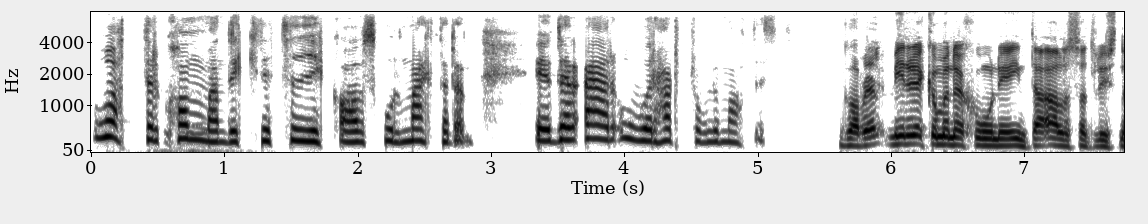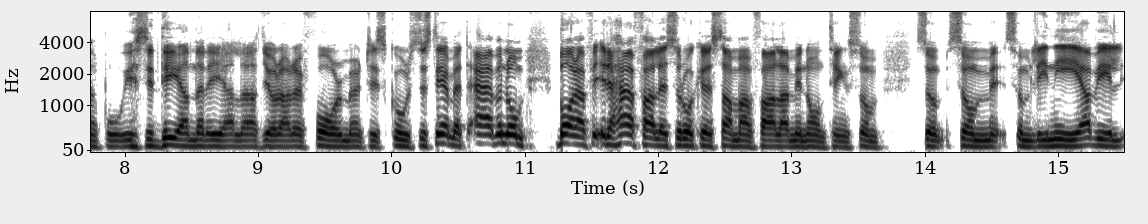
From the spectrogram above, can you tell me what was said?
återkommande kritik av skolmarknaden. Den är oerhört problematisk. Gabriel? Min rekommendation är inte alls att lyssna på OECD när det gäller att göra reformer till skolsystemet. Även om, bara för, i det här fallet så råkar det sammanfalla med någonting som, som, som, som Linnea vill.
